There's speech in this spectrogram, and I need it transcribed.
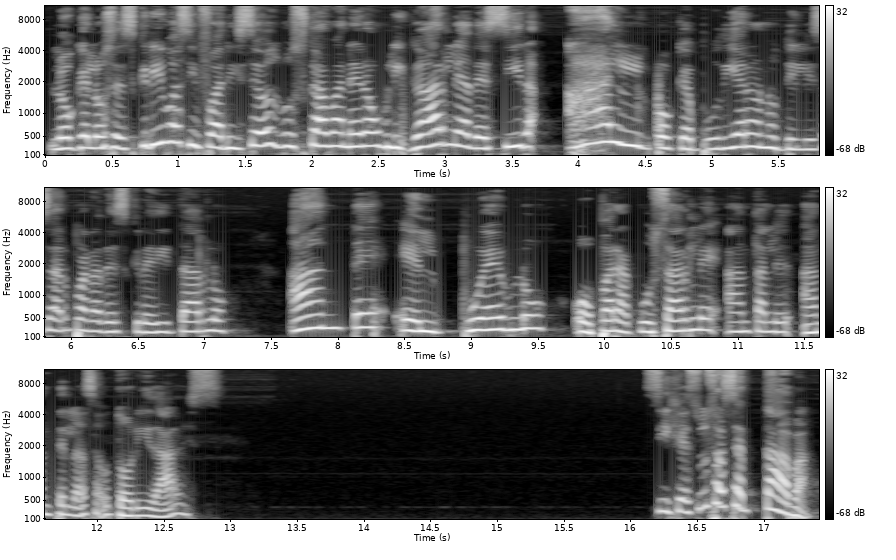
lo que los escribas y fariseos buscaban era obligarle a decir algo que pudieran utilizar para descreditarlo ante el pueblo o para acusarle ante las autoridades. Si Jesús aceptaba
